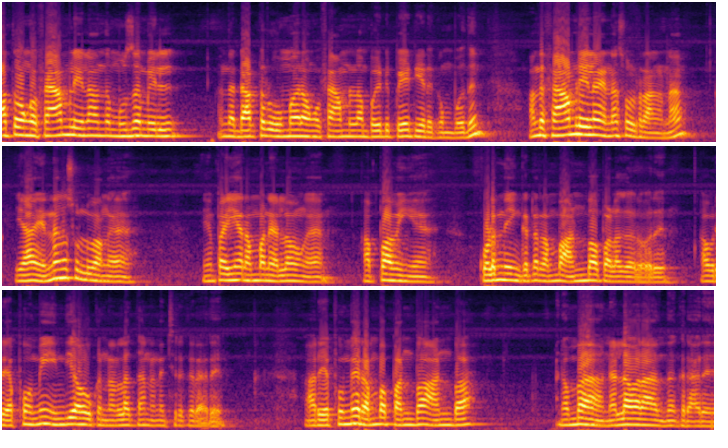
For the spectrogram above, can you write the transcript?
மற்றவங்க ஃபேமிலியெலாம் அந்த முசமில் அந்த டாக்டர் உமர் அவங்க ஃபேமிலிலாம் போயிட்டு பேட்டி எடுக்கும்போது அந்த ஃபேமிலியெலாம் என்ன சொல்கிறாங்கன்னா ஏன் என்னங்க சொல்லுவாங்க? என் பையன் ரொம்ப நல்லவங்க அப்பாவிங்க குழந்தைங்கிட்ட ரொம்ப அன்பாக பழகுறவர். அவர் எப்போவுமே இந்தியாவுக்கு நல்லது தான் நினச்சிருக்கிறாரு. அவர் எப்போவுமே ரொம்ப பண்பாக அன்பாக ரொம்ப நல்லவராக இருந்துக்கிறாரு.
